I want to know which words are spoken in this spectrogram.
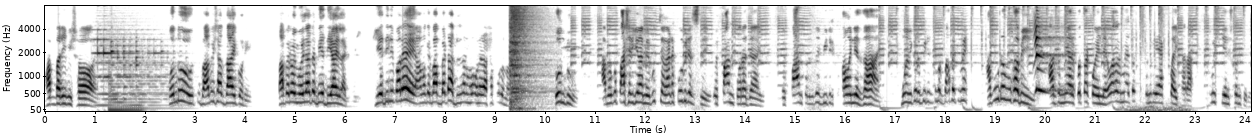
ভাববারই বিষয়। বন্ধু তুই ভাবিস আর যাই করি। বাপের ওই মহিলাতে বিয়ে দিয়াই লাগবে। বিয়ে দিলি পরে আমাকে বাপ বেটা দুজনের মনের আশা পূরণ হবে। বন্ধু আমাকে পাশের গ্রামে বুঝছ? একটা কবির আছে ওই পান করা যায়। ওই পান করে যদি বিটির খাওয়াই নিয়ে যায়। মনে করে বিটি তোমার বাপে তুমি আবু ডাবু খাবি। আর তো মেয়ের কথা কইলে ওর আর মেয়ে তো তুমি এক পাই খারাপ। তুমি টেনশন করো?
